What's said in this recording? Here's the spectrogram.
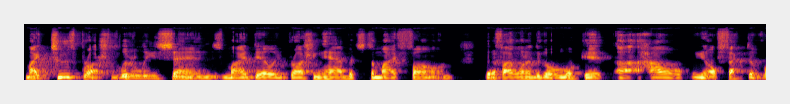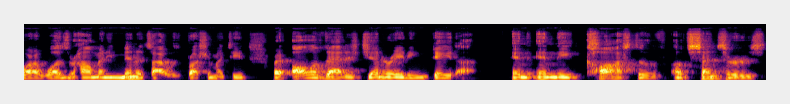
my toothbrush literally sends my daily brushing habits to my phone. That if I wanted to go look at uh, how you know effective I was or how many minutes I was brushing my teeth, right? All of that is generating data, and and the cost of of sensors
